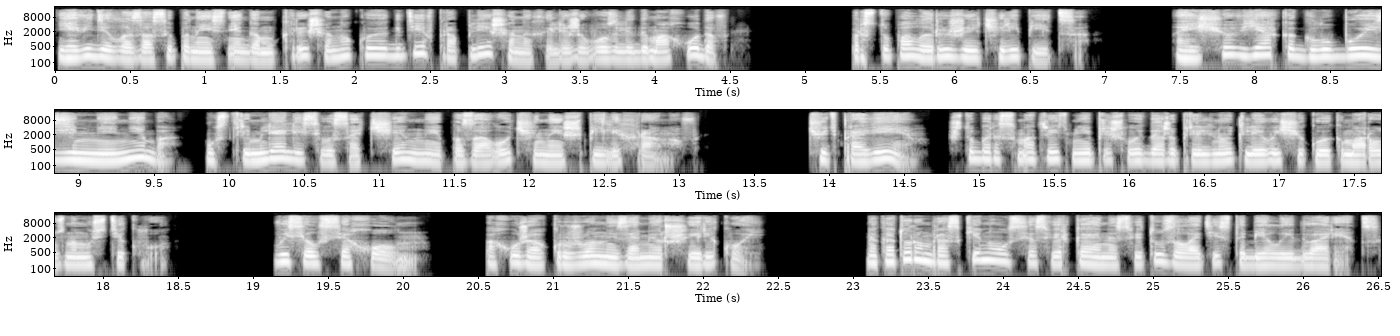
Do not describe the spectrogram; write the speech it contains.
Я видела засыпанные снегом крыши, но кое-где в проплешинах или же возле дымоходов проступала рыжая черепица. А еще в ярко-голубое зимнее небо устремлялись высоченные позолоченные шпили храмов. Чуть правее, чтобы рассмотреть, мне пришлось даже прильнуть левой щекой к морозному стеклу. Выселся холм, похоже, окруженный замерзшей рекой, на котором раскинулся, сверкая на свету, золотисто-белый дворец.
